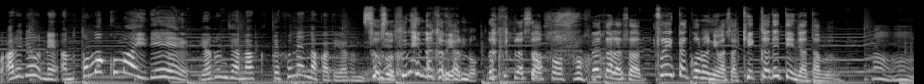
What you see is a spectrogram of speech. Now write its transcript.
あれだよねあの苫小牧でやるんじゃなくて船の中でやるんだよねそうそう、船の中でやるの。だからさ、だからさ、着いた頃にはさ、結果出てんじゃん、多分。うんうん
